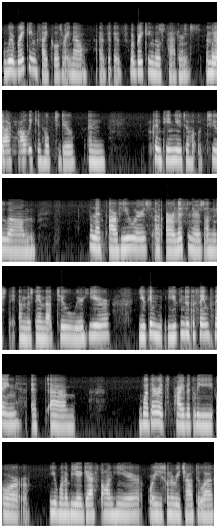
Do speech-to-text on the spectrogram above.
we're breaking cycles right now as it is. We're breaking those patterns, and we that's are. all we can hope to do, and continue to to um, let our viewers, uh, our listeners understand understand that too. We're here you can you can do the same thing at um, whether it's privately or you want to be a guest on here or you just want to reach out to us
